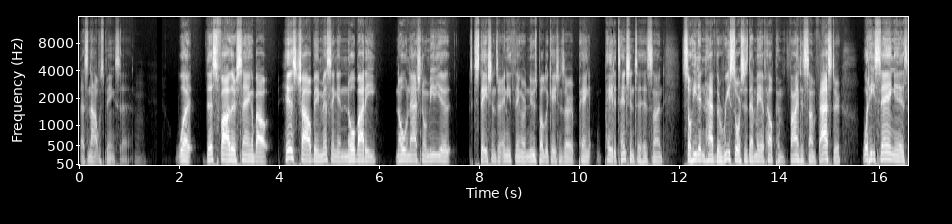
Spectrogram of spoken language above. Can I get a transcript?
That's not what's being said. Hmm. What this father's saying about his child being missing and nobody, no national media stations or anything or news publications are paying paid attention to his son, so he didn't have the resources that may have helped him find his son faster. What he's saying is,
